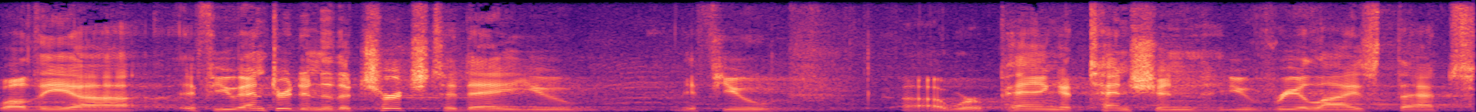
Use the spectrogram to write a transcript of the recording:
Well, the, uh, if you entered into the church today, you, if you uh, were paying attention, you've realized that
